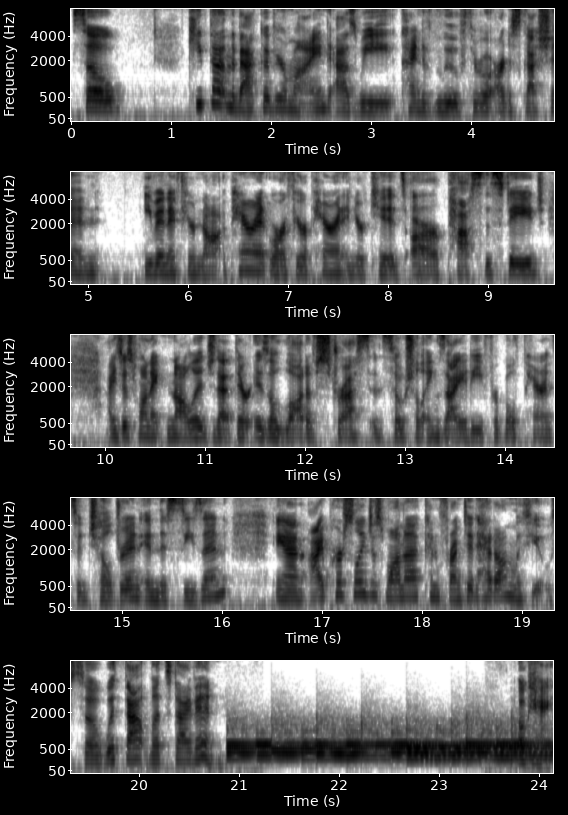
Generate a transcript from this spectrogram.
So, keep that in the back of your mind as we kind of move through our discussion even if you're not a parent or if you're a parent and your kids are past this stage, I just want to acknowledge that there is a lot of stress and social anxiety for both parents and children in this season. And I personally just want to confront it head on with you. So, with that, let's dive in. Okay,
